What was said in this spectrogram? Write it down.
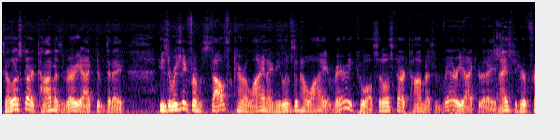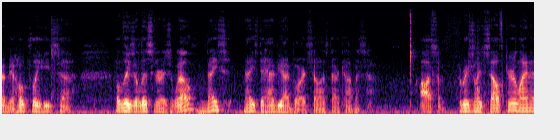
Celestar Thomas very active today. He's originally from South Carolina and he lives in Hawaii. Very cool. Celestar Thomas very active today. Nice to hear from you. Hopefully he's uh, Hopefully, he's a listener as well. Nice, nice to have you on board, Celestar Thomas. Awesome. Originally South Carolina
